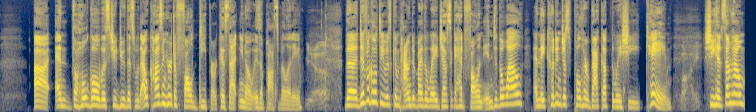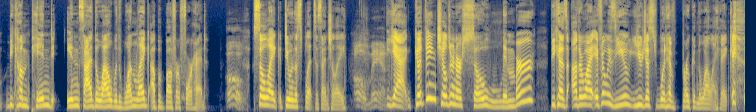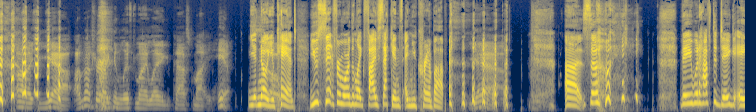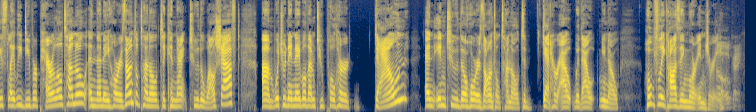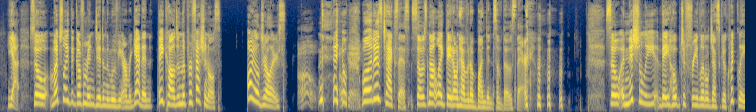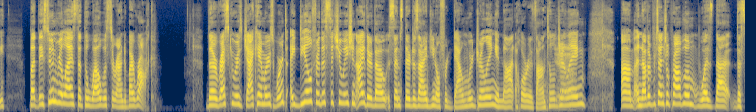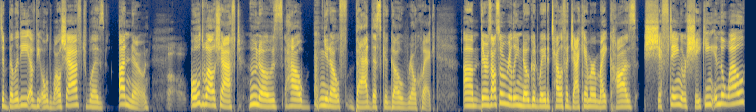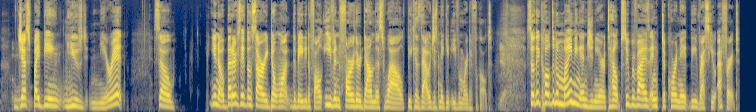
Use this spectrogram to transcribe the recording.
Uh, and the whole goal was to do this without causing her to fall deeper, because that, you know, is a possibility. Yeah. The difficulty was compounded by the way Jessica had fallen into the well, and they couldn't just pull her back up the way she came. Why? She had somehow become pinned inside the well with one leg up above her forehead. Oh. So, like doing the splits essentially. Oh man. Yeah, good thing children are so limber because otherwise, if it was you, you just would have broken the well, I think. uh, yeah. I'm not sure I can lift my leg past my hip. yeah, no, you can't. You sit for more than like five seconds and you cramp up. Yeah. Uh, so they would have to dig a slightly deeper parallel tunnel and then a horizontal tunnel to connect to the well shaft, um, which would enable them to pull her down and into the horizontal tunnel to get her out without, you know, hopefully causing more injury. oh, okay. Yeah. So much like the government did in the movie Armageddon, they called in the professionals. Oil drillers. Oh. Okay. well, it is Texas, so it's not like they don't have an abundance of those there. so initially, they hoped to free little Jessica quickly, but they soon realized that the well was surrounded by rock. The rescuers' jackhammers weren't ideal for this situation either, though, since they're designed, you know, for downward drilling and not horizontal Yeah. drilling. Um, another potential problem was that the stability of the old well shaft was unknown. Uh oh. Old well shaft, who knows how, you know, f- bad this could go real quick. Um, there's also really no good way to tell if a jackhammer might cause shifting or shaking in the well just by being used near it. So, you know, better safe than sorry. Don't want the baby to fall even farther down this well because that would just make it even more difficult. Yeah. So they called in a mining engineer to help supervise and to coordinate the rescue effort.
